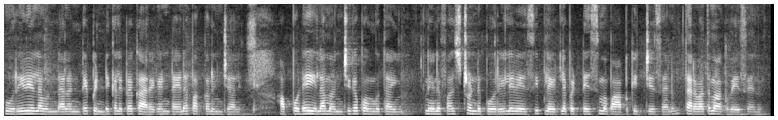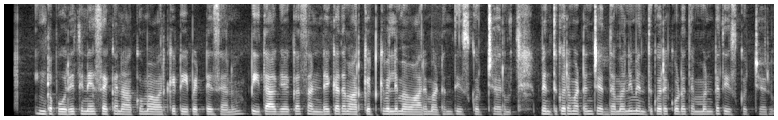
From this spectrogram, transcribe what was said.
పూరీలు ఇలా ఉండాలంటే పిండి కలిపాక అరగంట అయినా పక్కన ఉంచాలి. అప్పుడే ఇలా మంచిగా పొంగుతాయి. నేను ఫస్ట్ రెండు పూరీలు వేసి ప్లేట్లో పెట్టేసి మా పాపకి ఇచ్చేసాను. తర్వాత మాకు వేశాను ఇంకా పూరి తినేసాక నాకు మా వారికి టీ పెట్టేశాను. టీ తాగాక సండే కదా మార్కెట్కి వెళ్ళి మా వారి మటన్ తీసుకొచ్చారు. మెంతికూర మటన్ చేద్దామని మెంతికూర కూడా తెమ్మంటే తీసుకొచ్చారు.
